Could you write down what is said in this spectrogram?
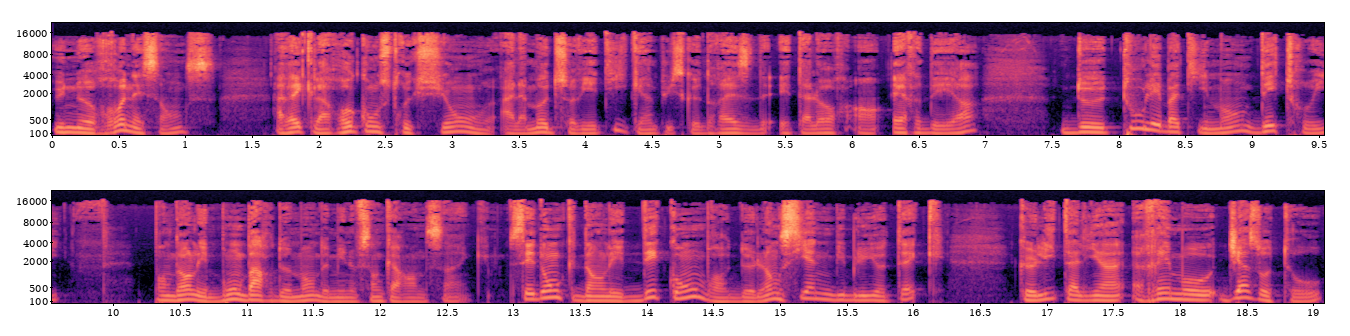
une renaissance avec la reconstruction à la mode soviétique, hein, puisque Dresde est alors en RDA, de tous les bâtiments détruits pendant les bombardements de 1945. C'est donc dans les décombres de l'ancienne bibliothèque que l'italien Remo Giasotto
